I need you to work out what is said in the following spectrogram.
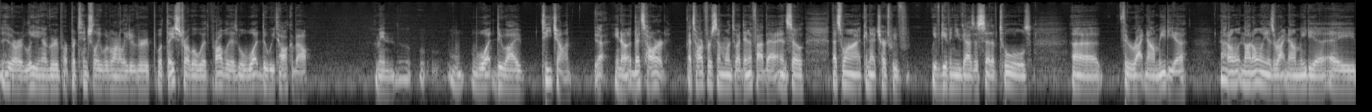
who are leading a group or potentially would want to lead a group, what they struggle with probably is, well, what do we talk about? I mean, what do I teach on? Yeah, You know, that's hard. That's hard for someone to identify that, and so that's why at Connect Church we've we've given you guys a set of tools uh, through Right Now Media. Not only not only is Right Now Media a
